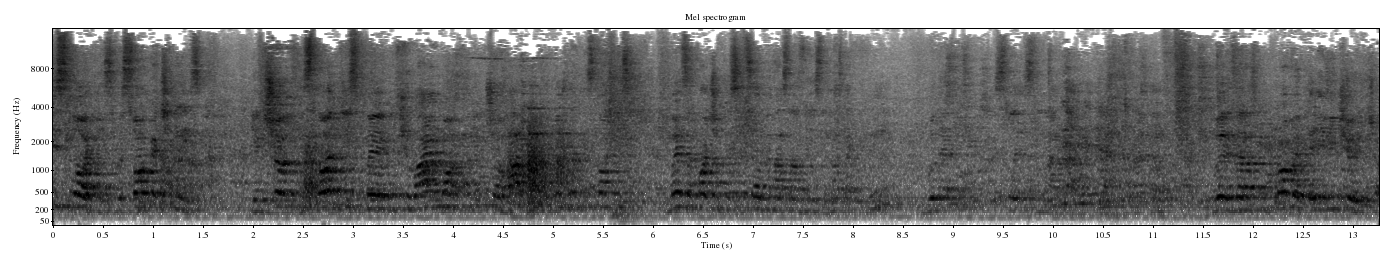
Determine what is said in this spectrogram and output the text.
Кислотність, висока чи низька. Якщо кислотність ми відчуваємо, якщо гарна потужна кислотність, ми захочемо після цього до нас розмісти. У нас так буде слизна. Ви зараз попробуєте і відчуєте, що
